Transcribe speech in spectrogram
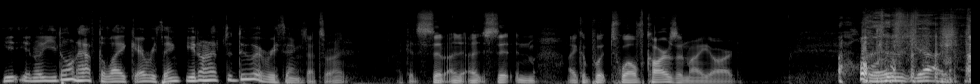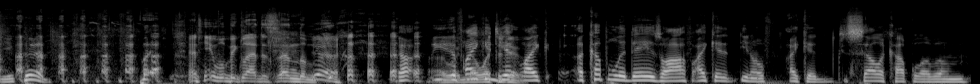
You, you know, you don't have to like everything. You don't have to do everything. That's right. I could sit. I, I sit in. I could put twelve cars in my yard. or yeah, you could. and he will be glad to send them. Uh, wouldn't if I could get do. like a couple of days off, I could, you know, I could sell a couple of them.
